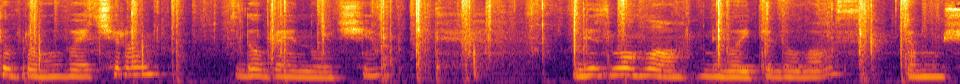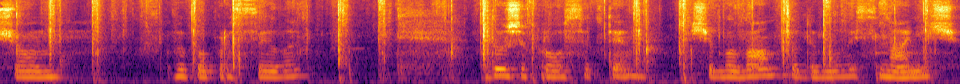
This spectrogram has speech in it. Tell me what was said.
Доброго вечора, доброї ночі. Не змогла не вийти до вас, тому що ви попросили, дуже просите, щоб вам подивились на ніч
